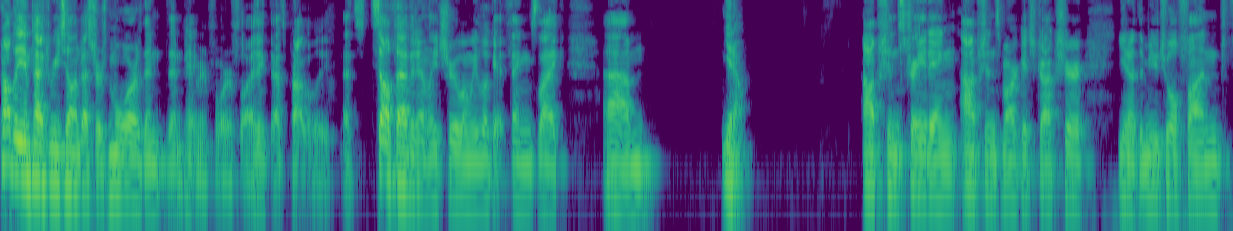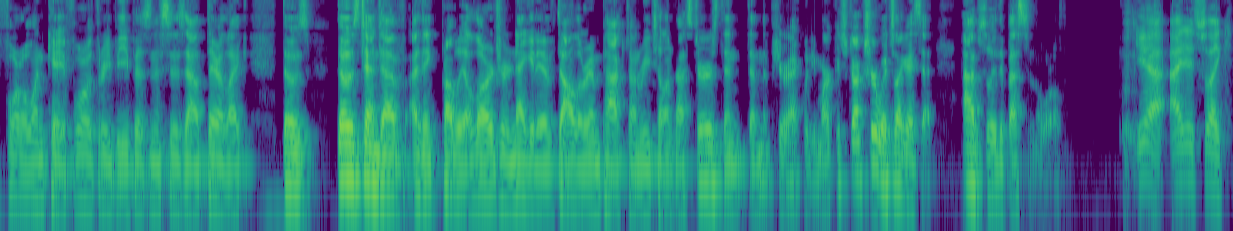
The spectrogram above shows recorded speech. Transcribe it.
probably impact retail investors more than than payment for flow. I think that's probably that's self-evidently true when we look at things like um, you know options trading, options market structure, you know the mutual fund, 401k, 403b businesses out there like those those tend to have I think probably a larger negative dollar impact on retail investors than than the pure equity market structure, which like I said, absolutely the best in the world. Yeah, I just like,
